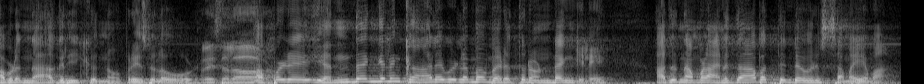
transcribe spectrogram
അവിടുന്ന് ആഗ്രഹിക്കുന്നു. Praise Lord. അപ്പോഴേ എന്തെങ്കിലും കാലവിളംബം വരുത്തണുണ്ടെങ്കിൽ അത് നമ്മൾ അനുതാപത്തിന്റെ ഒരു സമയമാണ്.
